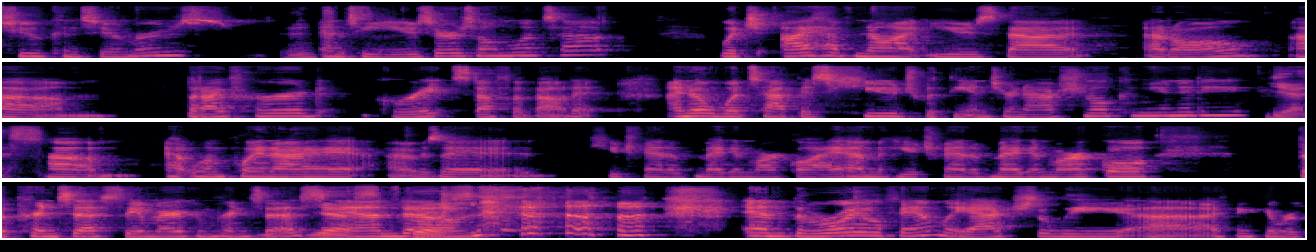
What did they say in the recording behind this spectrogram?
to consumers and to users on WhatsApp, which I have not used that at all. Um, but I've heard great stuff about it. I know WhatsApp is huge with the international community. Yes. Um, at one point, I I was a huge fan of Meghan Markle. I am a huge fan of Meghan Markle, the princess, the American princess, Yes, and of um, and the royal family. Actually, uh, I think they were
